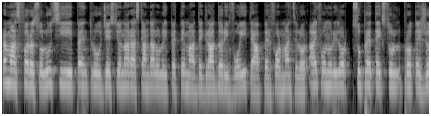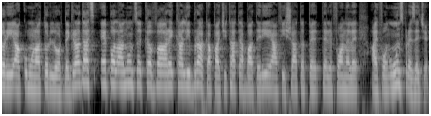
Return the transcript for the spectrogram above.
rămas fără soluții pentru gestionarea scandalului pe tema degradării voite a performanțelor iPhone-urilor sub pretextul protejării acumulatorilor degradați, Apple anunță că va recalibra capacitatea bateriei afișată pe telefoanele iPhone 11.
